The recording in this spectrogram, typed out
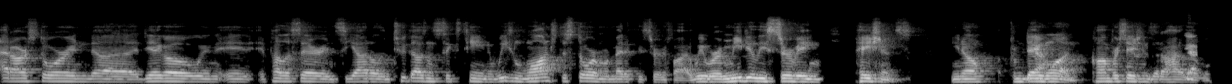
at our store in uh, Diego in, in, in Pellicer in Seattle in 2016, and we launched the store and we're medically certified. We were immediately serving patients, you know, from day Yeah. one, conversations at a high Yeah. level.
